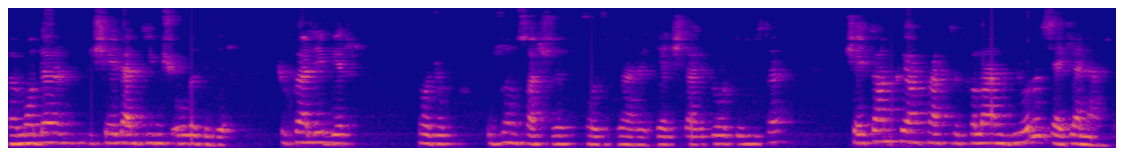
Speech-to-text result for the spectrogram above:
modern bir şeyler giymiş olabilir. Küpeli bir çocuk, uzun saçlı çocukları, gençleri gördüğümüzde şeytan kıyafetli falan diyoruz ya genelde.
